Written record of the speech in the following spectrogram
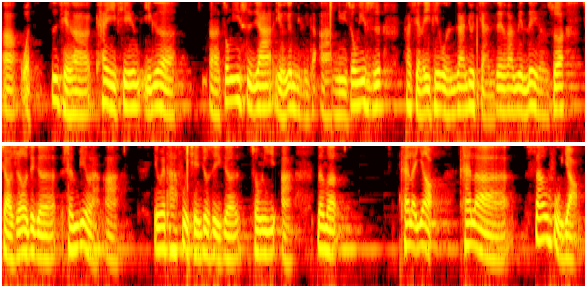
啊！我之前啊看一篇一个呃中医世家有一个女的啊女中医师，她写了一篇文章就讲这方面内容，说小时候这个生病了啊，因为她父亲就是一个中医啊，那么开了药，开了三副药。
